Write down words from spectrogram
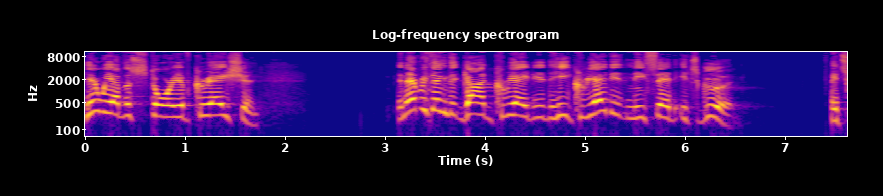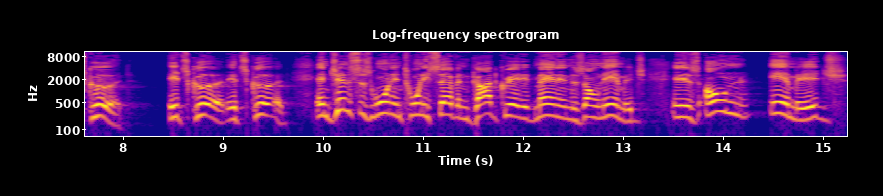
Here we have the story of creation. And everything that God created, He created and He said, It's good. It's good. It's good. It's good. In Genesis 1 and 27, God created man in His own image. In His own image,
